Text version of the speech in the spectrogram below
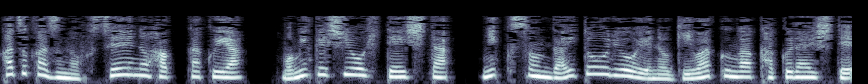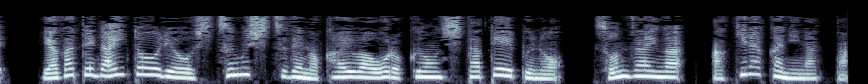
数々の不正の発覚や、もみ消しを否定したニクソン大統領への疑惑が拡大して、やがて大統領執務室での会話を録音したテープの存在が明らかになった。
